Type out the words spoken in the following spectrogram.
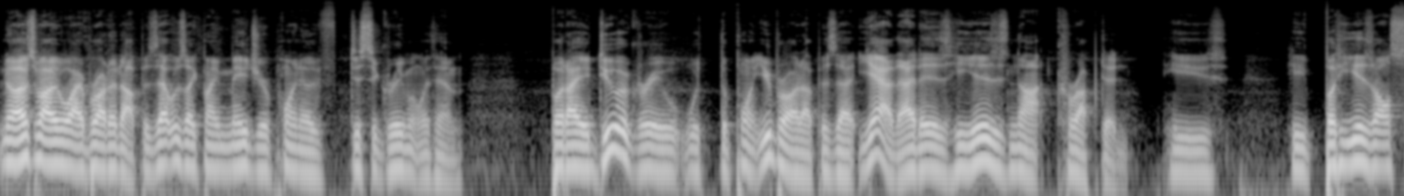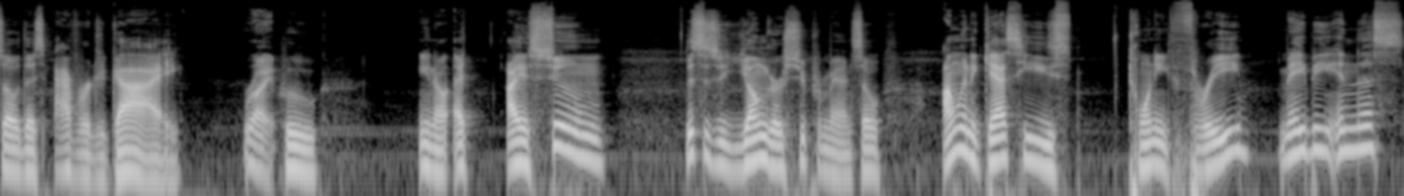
No, that's why, why I brought it up. Is that was like my major point of disagreement with him. But I do agree with the point you brought up. Is that yeah, that is he is not corrupted. He's he, but he is also this average guy Right. who, you know, at, I assume this is a younger Superman. So I'm gonna guess he's 23 maybe in this.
